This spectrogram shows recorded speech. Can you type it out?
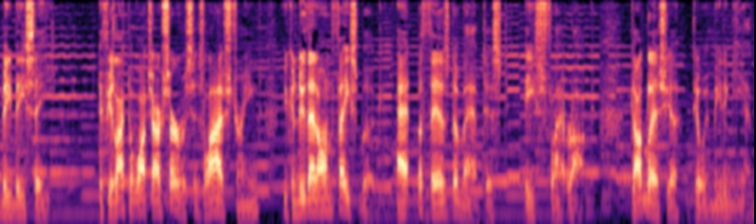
BBC. If you'd like to watch our services live streamed, you can do that on Facebook at Bethesda Baptist East Flat Rock. God bless you till we meet again.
